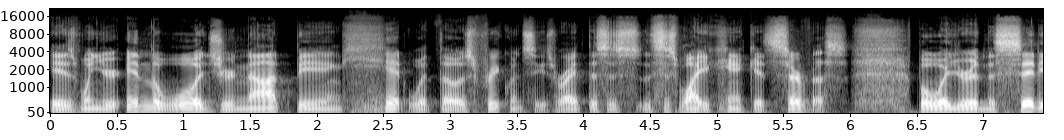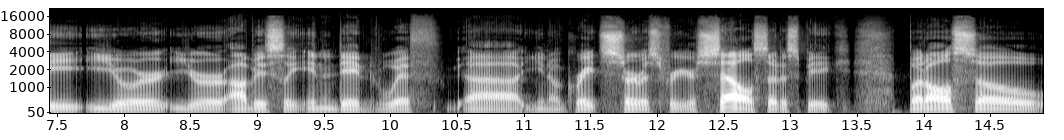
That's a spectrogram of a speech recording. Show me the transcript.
is when you're in the woods, you're not being hit with those frequencies, right? This is this is why you can't get service. But when you're in the city, you're you're obviously inundated with uh, you know great service for your cell, so to speak, but also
